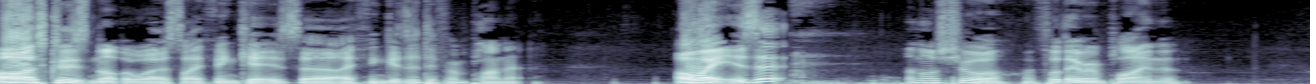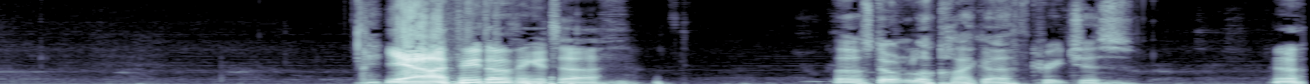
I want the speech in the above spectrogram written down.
Oh, that's because it's not the worst. I think it is. Uh, I think it's a different planet. Oh wait, is it? I'm not sure. I thought they were implying that. Yeah, I think. Don't think it's Earth. Those don't look like Earth creatures. Yeah.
